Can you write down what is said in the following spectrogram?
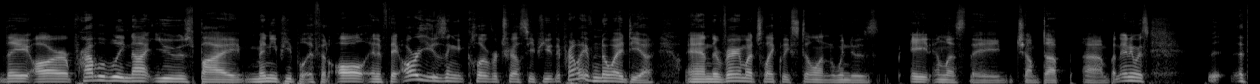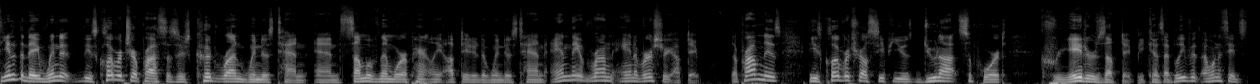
they are probably not used by many people, if at all. And if they are using a Clover Trail CPU, they probably have no idea, and they're very much likely still on Windows 8 unless they jumped up. Um, but anyways, at the end of the day, these Clover Trail processors could run Windows 10, and some of them were apparently updated to Windows 10, and they would run Anniversary Update. The problem is these Clover Trail CPUs do not support Creators Update because I believe it. I want to say it's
